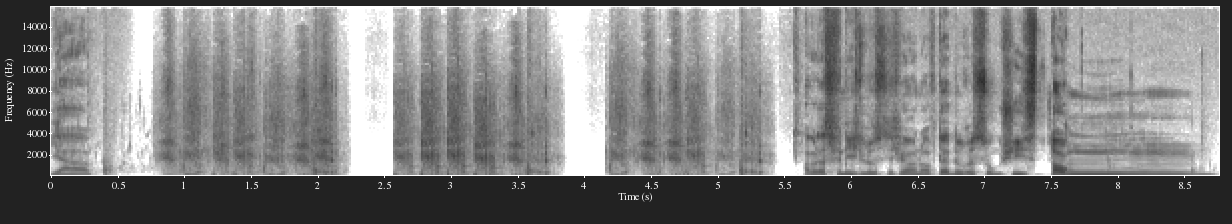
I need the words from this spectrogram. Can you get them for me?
Ja. Aber das finde ich lustig, wenn man auf deine Rüstung schießt. Dong!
